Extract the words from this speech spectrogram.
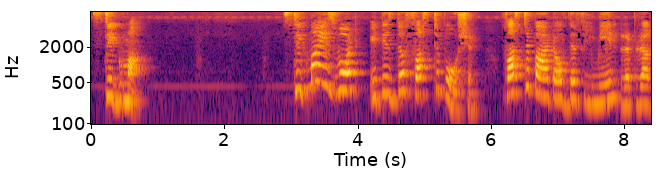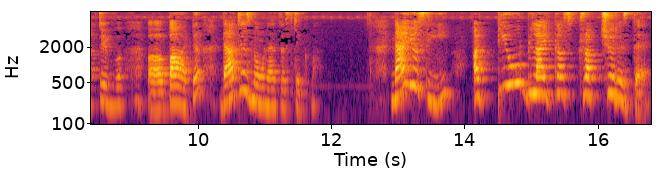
stigma. Stigma is what? It is the first portion. First part of the female reproductive uh, part that is known as the stigma. Now you see a tube like a structure is there.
